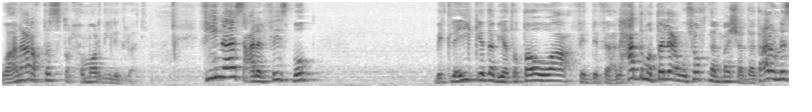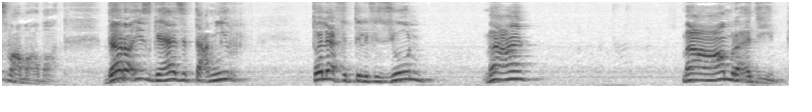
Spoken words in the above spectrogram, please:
وهنعرف قصة الحمار دي دلوقتي في ناس على الفيسبوك بتلاقيه كده بيتطوع في الدفاع. لحد ما طلع وشفنا المشهد ده. تعالوا نسمع مع بعض. ده رئيس جهاز التعمير طلع في التلفزيون مع مع عمرو أديب.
